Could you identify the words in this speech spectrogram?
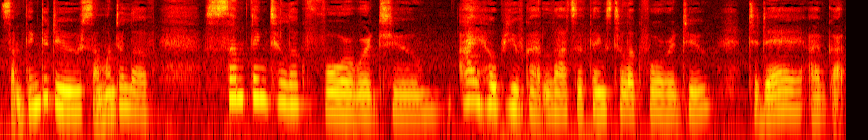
something to do, someone to love something to look forward to. I hope you've got lots of things to look forward to. Today, I've got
